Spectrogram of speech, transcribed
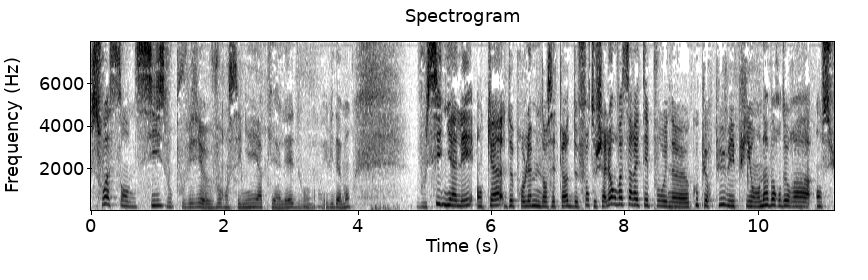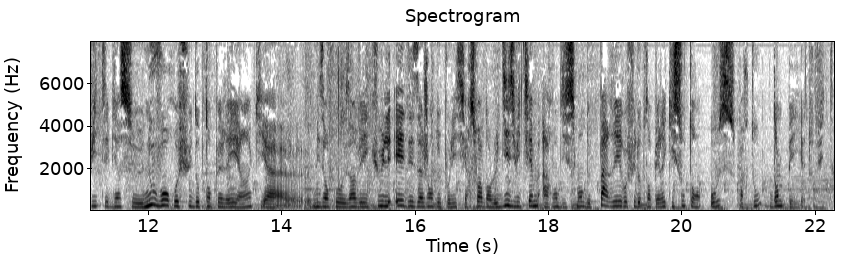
66. Vous pouvez euh, vous renseigner, appeler à l'aide évidemment vous signaler en cas de problème dans cette période de forte chaleur. On va s'arrêter pour une euh, coupure pub et puis on abordera ensuite eh ce nouveau refus d'obtempérer hein, qui a euh, mis en cause un véhicule et des agents de police hier soir dans le 18e arrondissement de Paris. Refus d'obtempérer qui sont en hausse partout dans le pays. À tout de suite.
